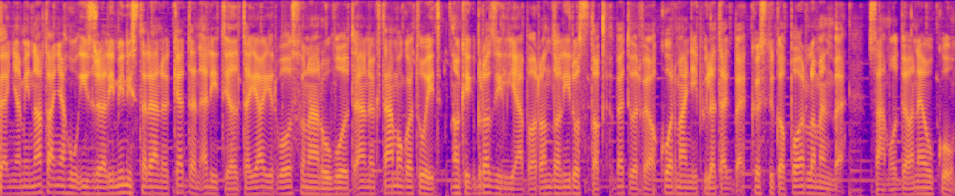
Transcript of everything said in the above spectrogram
Benjamin Netanyahu izraeli miniszterelnök kedden elítélte Jair Bolsonaro volt elnök támogatóit, akik Brazíliában randalíroztak, betörve a kormányépületekbe, köztük a parlamentbe, számolt be a Neokó.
